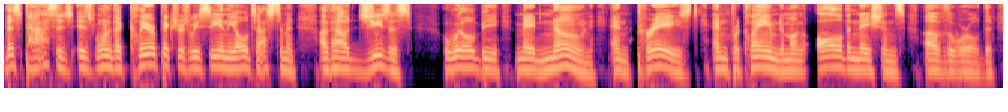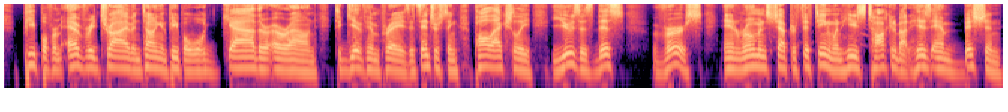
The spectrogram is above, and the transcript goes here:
this passage is one of the clear pictures we see in the Old Testament of how Jesus will be made known and praised and proclaimed among all the nations of the world. That people from every tribe and tongue and people will gather around to give him praise. It's interesting. Paul actually uses this verse in Romans chapter 15 when he's talking about his ambition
